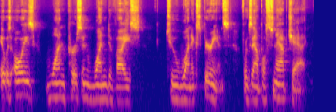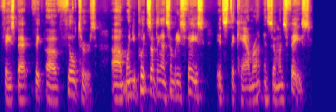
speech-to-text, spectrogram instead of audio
It was always one person, one device to one experience. For example, Snapchat, Facebook uh, filters. Um, when you put something on somebody's face, it's the camera and someone's face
